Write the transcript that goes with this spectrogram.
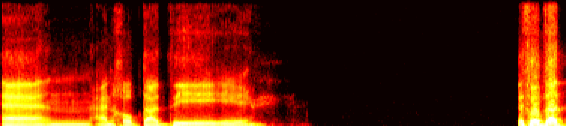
and and hope that the Let's hope that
